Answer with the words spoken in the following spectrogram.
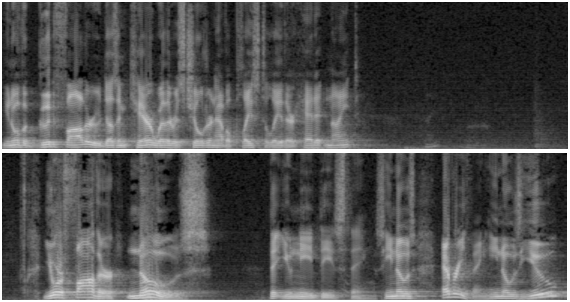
You know of a good father who doesn't care whether his children have a place to lay their head at night? Your father knows that you need these things. He knows everything. He knows you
